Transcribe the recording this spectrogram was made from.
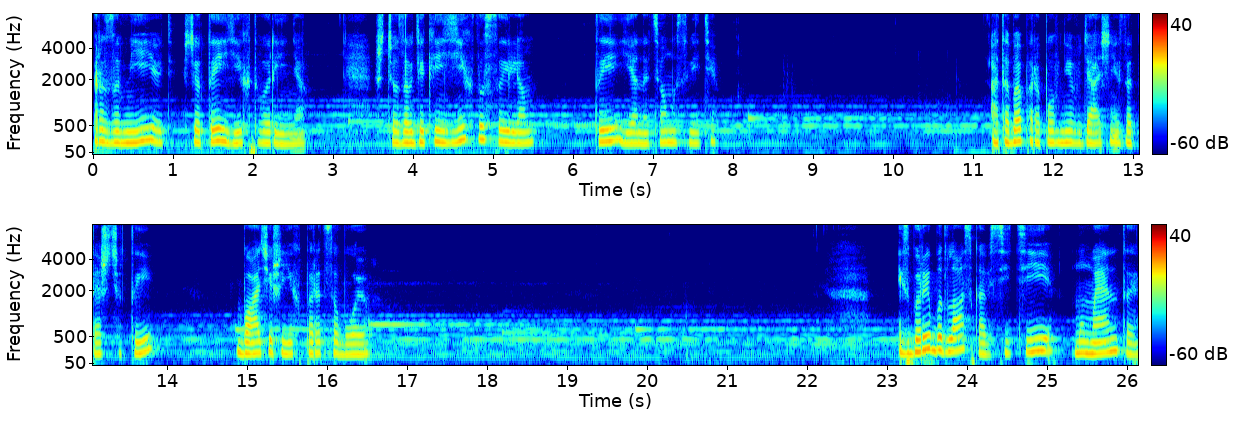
розуміють, що ти їх творіння, що завдяки їх зусиллям ти є на цьому світі. А тебе переповнює вдячність за те, що ти бачиш їх перед собою. І збери, будь ласка, всі ті моменти,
